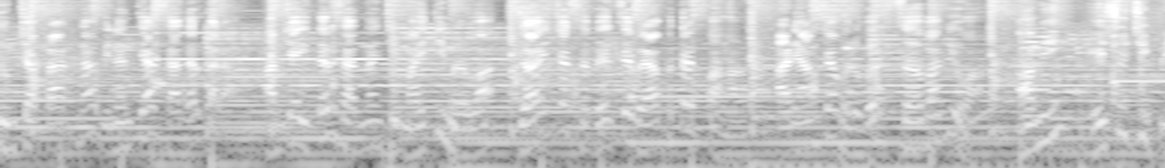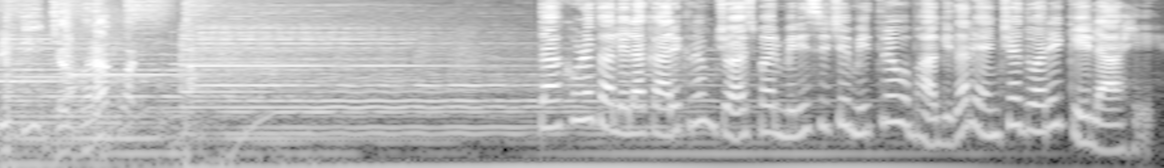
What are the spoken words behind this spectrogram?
तुमच्या प्रार्थना विनंत्या सादर करा. आमच्या इतर साधनांची माहिती मिळवा. जॉयच्या सभेचे वेळापत्रक पहा आणि आमच्या बरोबर सहभागी व्हा. आम्ही येशूची प्रीती जगभरात वाटतो. दाखवण्यात आलेला कार्यक्रम जॉयस्मार मिनिस्ट्रीचे मित्र व भागीदार यांच्याद्वारे केला आहे.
